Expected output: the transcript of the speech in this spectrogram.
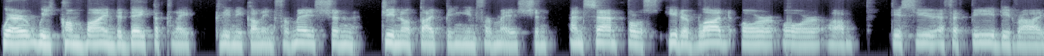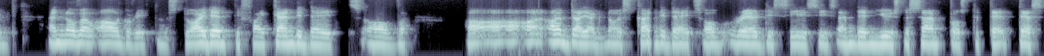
where we combine the data clinical information, genotyping information, and samples, either blood or, or um, tissue FFPE derived and novel algorithms to identify candidates of uh, uh, uh, undiagnosed candidates of rare diseases and then use the samples to te test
